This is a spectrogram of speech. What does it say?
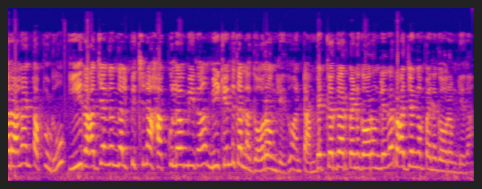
మరి అలాంటప్పుడు ఈ రాజ్యాంగం కల్పించిన హక్కుల మీద మీకెందుకన్నా గౌరవం లేదు? అంటే అంబేద్కర్ గారి పైన గౌరవం లేదా రాజ్యాంగం పైన గౌరవం లేదా?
